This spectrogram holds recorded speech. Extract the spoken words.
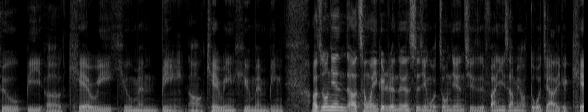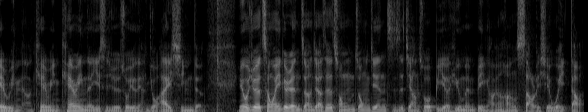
to be a caring human being. 啊，caring human being。啊，中间呃，成为一个人这件事情，我中间其实翻译上面有多加了一个 caring 啊，caring，caring 的意思就是说有点有爱心的。因为我觉得成为一个人，假设从中间只是讲说 be a human being，好像好像少了一些味道。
